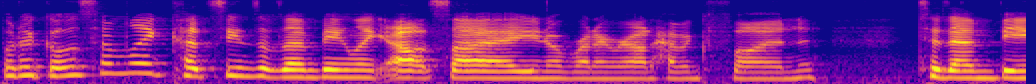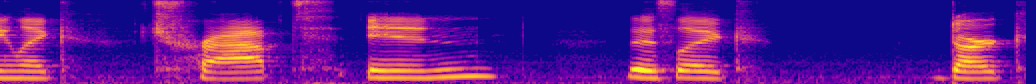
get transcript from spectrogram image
But it goes from like cutscenes of them being like outside, you know, running around having fun, to them being like trapped in this like dark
